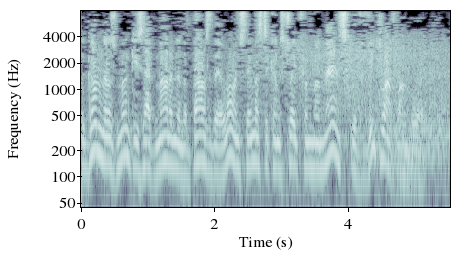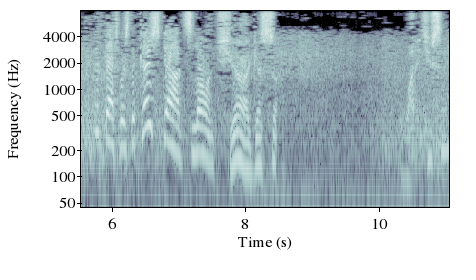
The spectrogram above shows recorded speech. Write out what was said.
The gun those monkeys had mounted in the bows of their launch, they must have come straight from Murmansk with Vitrov on board. But that was the Coast Guard's launch. Yeah, I guess so. What did you say?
